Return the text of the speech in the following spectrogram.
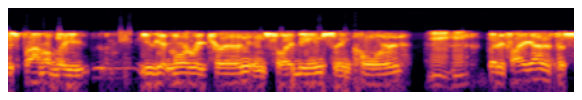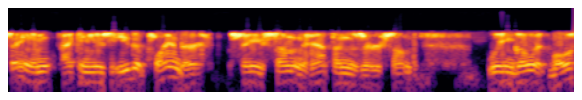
is probably you get more return in soybeans than corn. Mm-hmm. But if I got it the same, I can use either planter. Say something happens or something, we can go with both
